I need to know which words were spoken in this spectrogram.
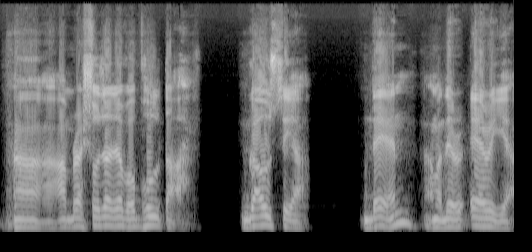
হ্যাঁ আমরা সোজা যাব ভুলতা, গাউসিয়া। দেন আমাদের এরিয়া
